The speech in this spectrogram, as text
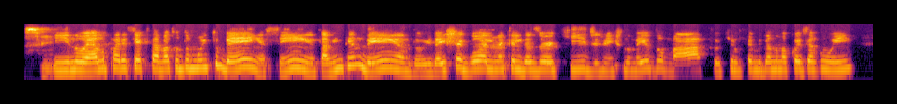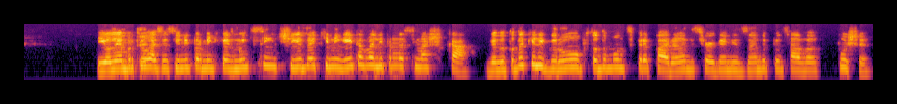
Sim. E no elo parecia que estava tudo muito bem, assim, estava entendendo. E daí chegou ali naquele das orquídeas, gente, no meio do mato, aquilo foi me dando uma coisa ruim. E eu lembro que o raciocínio para mim que fez muito sentido é que ninguém estava ali para se machucar. Vendo todo aquele grupo, todo mundo se preparando e se organizando, eu pensava, puxa,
